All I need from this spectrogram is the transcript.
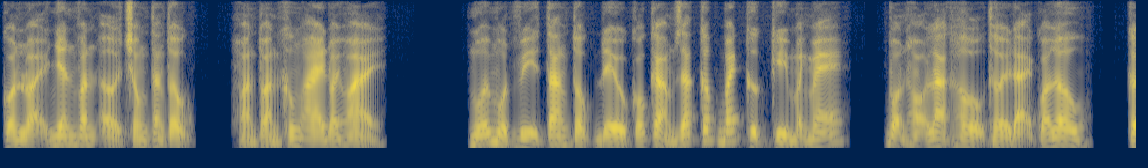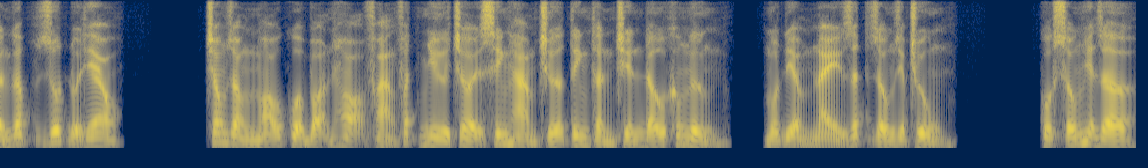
còn loại nhân văn ở trong tăng tộc, hoàn toàn không ai nói hoài. Mỗi một vị tăng tộc đều có cảm giác cấp bách cực kỳ mạnh mẽ, bọn họ lạc hậu thời đại quá lâu, cần gấp rút đuổi theo. Trong dòng máu của bọn họ phảng phất như trời sinh hàm chứa tinh thần chiến đấu không ngừng, một điểm này rất giống Diệp Trùng. Cuộc sống hiện giờ,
